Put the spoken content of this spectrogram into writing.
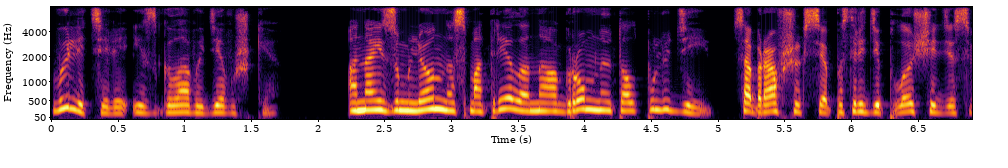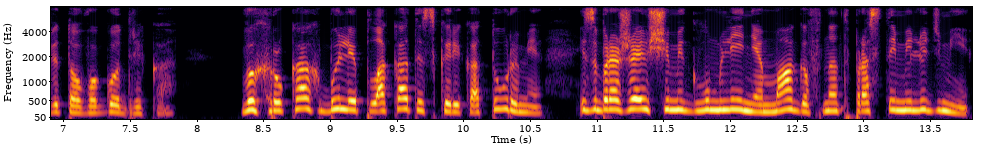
вылетели из головы девушки. Она изумленно смотрела на огромную толпу людей, собравшихся посреди площади Святого Годрика. В их руках были плакаты с карикатурами, изображающими глумление магов над простыми людьми,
